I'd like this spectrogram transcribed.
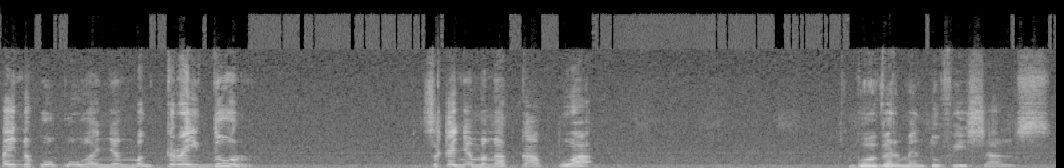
ay nakukuha niyang mag-traidor sa kanyang mga kapwa government officials.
